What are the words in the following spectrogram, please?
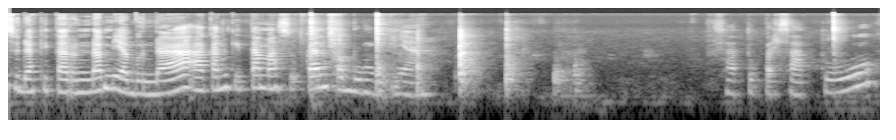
sudah kita rendam ya bunda. Akan kita masukkan ke bumbunya. Satu persatu.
